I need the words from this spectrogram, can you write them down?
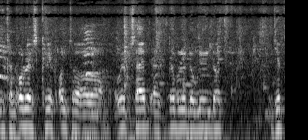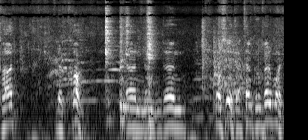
you can always click onto our website at www.jpad.com. And, and then that's it. Thank you very much.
